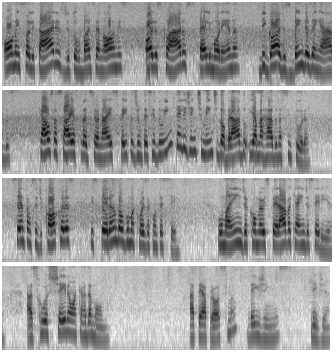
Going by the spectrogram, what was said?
Homens solitários, de turbantes enormes, olhos claros, pele morena, bigodes bem desenhados, Calças saias tradicionais feitas de um tecido inteligentemente dobrado e amarrado na cintura. Sentam-se de cócoras, esperando alguma coisa acontecer. Uma Índia como eu esperava que a Índia seria. As ruas cheiram a cardamomo. Até a próxima. Beijinhos. Lívia.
